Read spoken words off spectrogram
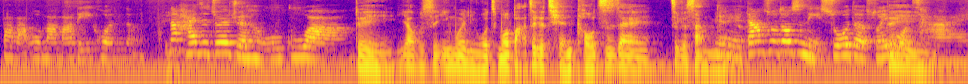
爸爸或妈妈离婚了。那孩子就会觉得很无辜啊。对，要不是因为你，我怎么把这个钱投资在这个上面？对，当初都是你说的，所以我才。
